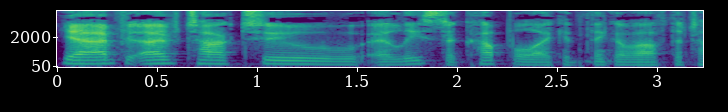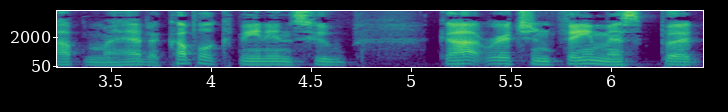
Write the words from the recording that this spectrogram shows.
Yeah, I've I've talked to at least a couple I can think of off the top of my head, a couple of comedians who got rich and famous, but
